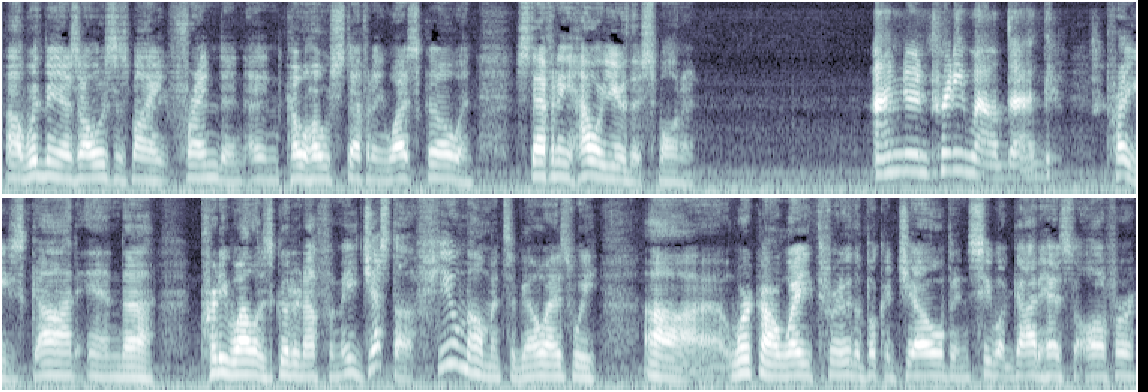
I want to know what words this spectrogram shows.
uh, with me, as always, is my friend and, and co host, Stephanie Wesco. And, Stephanie, how are you this morning? I'm doing pretty well, Doug. Praise God. And uh, pretty well is good enough for me. Just a few moments ago, as we uh, work our way through the book of Job and see what God has to offer,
